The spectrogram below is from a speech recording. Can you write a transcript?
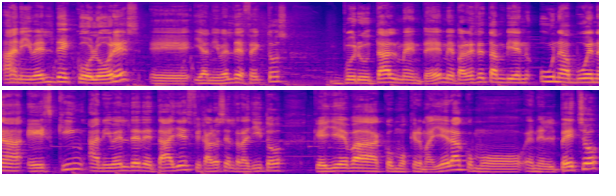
a nivel de colores eh, y a nivel de efectos brutalmente, ¿eh? Me parece también una buena skin a nivel de detalles. Fijaros el rayito que lleva como cremallera, como en el pecho.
